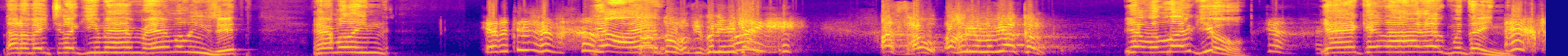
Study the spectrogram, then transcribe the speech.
Nou, dan weet je dat ik hier met Herm Hermelien zit. Hermelien. Ja, dat is hem. Ja, hè? طردوهم في كل مكان اصحوا اخرجوا من بيوتكم Ja, wat leuk, joh. Ja. Jij herkende haar ook meteen. Echt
